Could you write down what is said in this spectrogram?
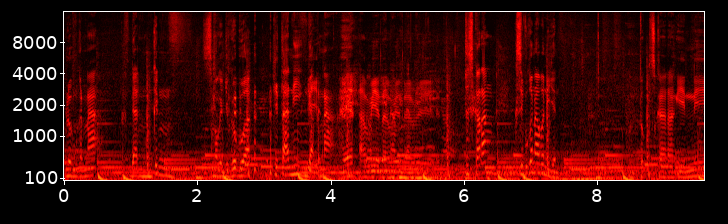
belum kena dan mungkin semoga juga buat kita nih nggak Iya. kena ya. amin amin amin Terus sekarang kesibukan apa nih Jen? untuk sekarang ini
